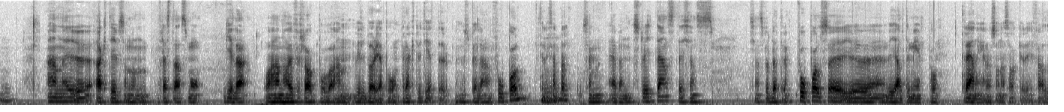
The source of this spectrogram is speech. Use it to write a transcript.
Mm. Han är ju aktiv som de flesta små killar och han har ju förslag på vad han vill börja på för aktiviteter. Nu spelar han fotboll till mm. exempel. Sen även streetdance, det känns, känns väl bättre. Fotboll så är ju vi alltid med på träningar och sådana saker ifall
